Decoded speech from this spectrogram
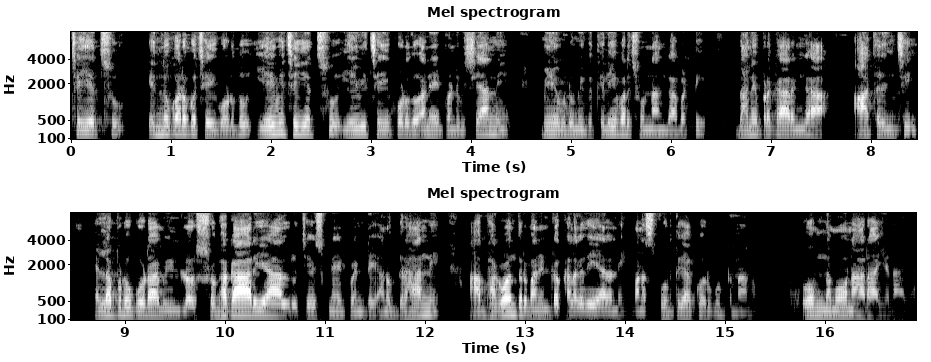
చేయొచ్చు ఎందుకొరకు చేయకూడదు ఏవి చేయొచ్చు ఏవి చేయకూడదు అనేటువంటి విషయాన్ని మేము ఇప్పుడు మీకు తెలియపరిచి ఉన్నాం కాబట్టి దాని ప్రకారంగా ఆచరించి ఎల్లప్పుడూ కూడా మీ ఇంట్లో శుభకార్యాలు చేసుకునేటువంటి అనుగ్రహాన్ని ఆ భగవంతుడు మన ఇంట్లో కలగజేయాలని మనస్ఫూర్తిగా కోరుకుంటున్నాను. ఓం నమో నారాయణాయ.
